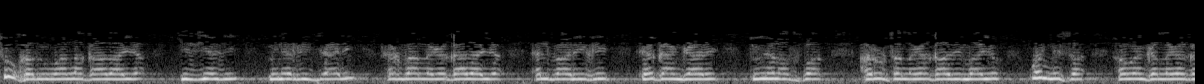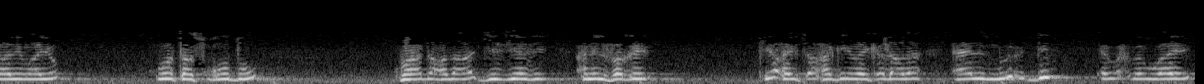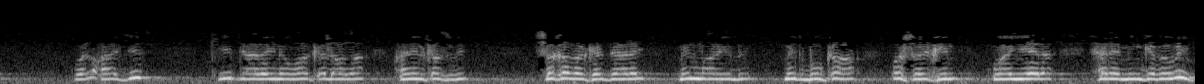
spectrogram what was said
tuukhadu waa la qaadaya jizyadii min arijaali rag baa laga qaadaya albaaliqiin ee qaangaaray duuna aladfaal carruurta laga qaadi maayo wanisaa haweenka laga qaadi maayo. Wa tasqudu waa dhacdaa jizyadii can ilfaqiir kii ayta xaggii bay ka dhacdaa almu'din ee waxba waayey. Waalcaajiz kii daalayna waa ka dhacdaa can ilkasbi shaqada ka daalay min mariidin mid bukaa wa shaykhin waa yeela haramin gaboweyn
